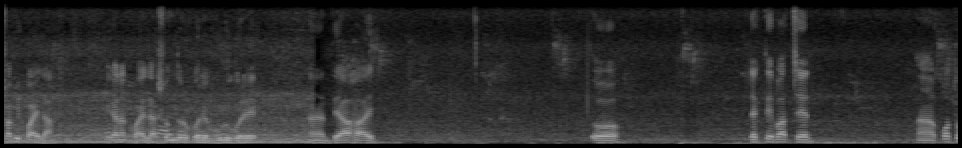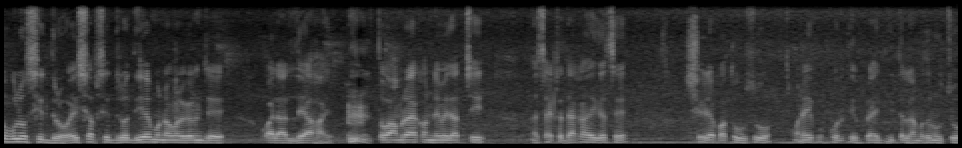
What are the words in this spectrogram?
সবই কয়লা। এখানে কয়লা সুন্দর করে গুঁড়ো করে দেওয়া হয়। তো দেখতে পাচ্ছেন কতগুলো ছিদ্র, এইসব ছিদ্র দিয়ে মনে মনে করেন যে কয়লা দেওয়া হয়। তো আমরা এখন নেমে যাচ্ছি সাইডটা দেখা হয়ে গেছে। সেটা কত উঁচু? অনেক উপর দিয়ে প্রায় দ্বিতলার মতন উঁচু।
